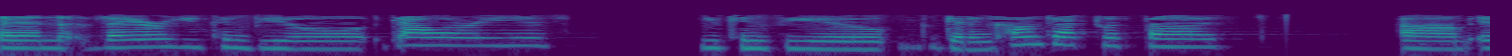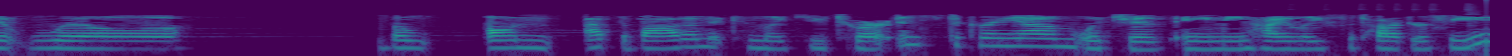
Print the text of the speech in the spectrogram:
and there you can view galleries, you can view, get in contact with us. Um, it will, the, on, at the bottom, it can link you to our Instagram, which is Aimee Highley Photography.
